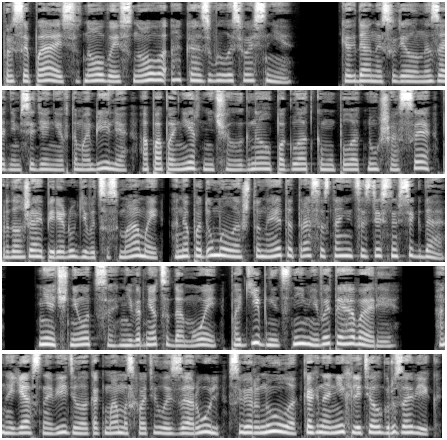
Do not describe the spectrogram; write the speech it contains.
Просыпаясь снова и снова, оказывалась во сне. Когда она сидела на заднем сиденье автомобиля, а папа нервничал и гнал по гладкому полотну шоссе, продолжая переругиваться с мамой, она подумала, что на этот раз останется здесь навсегда. Не очнется, не вернется домой, погибнет с ними в этой аварии. Она ясно видела, как мама схватилась за руль, свернула, как на них летел грузовик.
